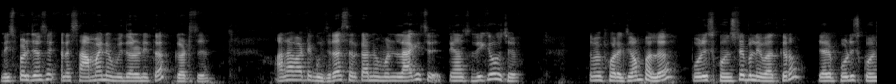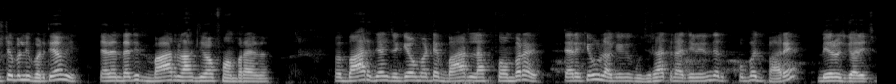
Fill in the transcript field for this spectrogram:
નિષ્ફળ જશે અને સામાન્ય ઉમેદવારોની તક ઘટશે. આના માટે ગુજરાત સરકારનું મને લાગે છે, ત્યાં સુધી કેવું છે? તમે ફોર એક્ઝામ્પલ પોલીસ કોન્સ્ટેબલની વાત કરો, જ્યારે પોલીસ કોન્સ્ટેબલની ભરતી આવી, ત્યારે અંદાજિત બાર લાખ જેવા ફોર્મ ભરાયા હતા. બાર હજાર જગ્યાઓ માટે બાર લાખ ફોર્મ ભરાય, ત્યારે કેવું લાગે કે ગુજરાત રાજ્યની અંદર ખૂબ જ ભારે બેરોજગારી છે?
